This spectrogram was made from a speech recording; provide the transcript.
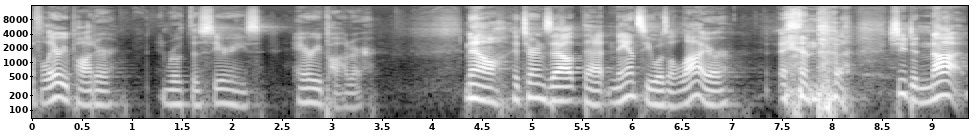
of Larry Potter and wrote the series Harry Potter. Now, it turns out that Nancy was a liar, and uh, she did not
